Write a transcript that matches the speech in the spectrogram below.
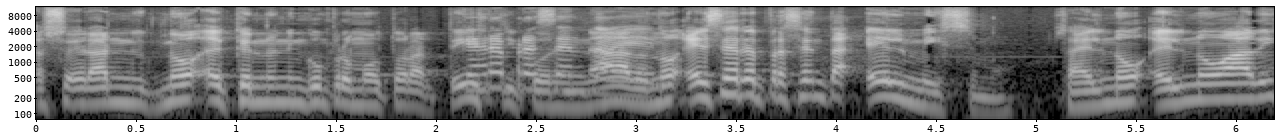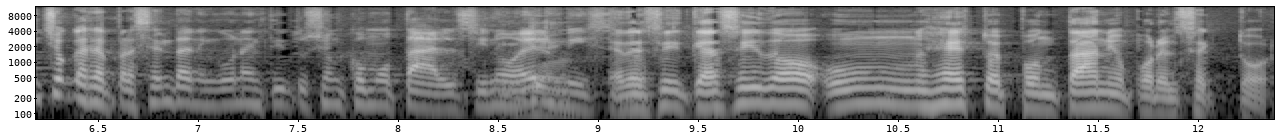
Será, no, es que no es ningún promotor artístico ni nada. Él? No, él se representa él mismo. O sea, él no, él no ha dicho que representa ninguna institución como tal, sino él mismo. Es decir, que ha sido un gesto espontáneo por el sector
